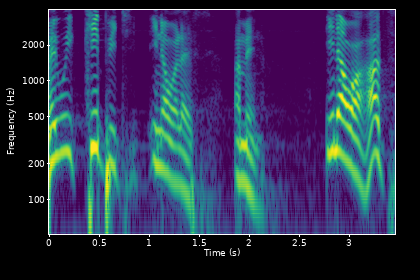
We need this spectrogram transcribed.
May we keep it in our lives. Amen. In our hearts,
